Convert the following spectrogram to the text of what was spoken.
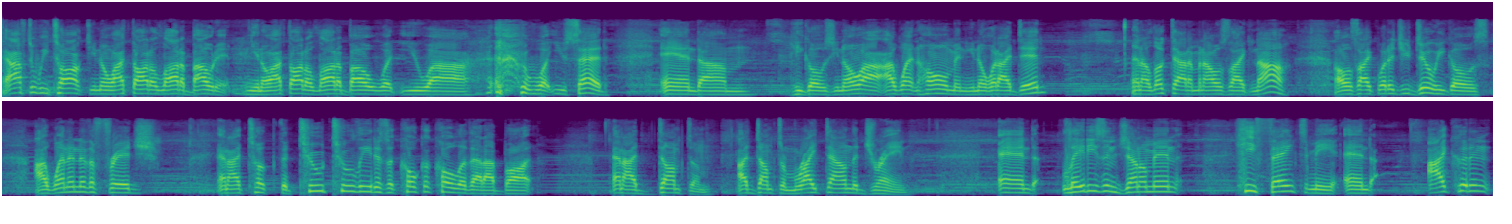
after we talked, you know, I thought a lot about it. You know, I thought a lot about what you, uh, what you said. And, um, he goes, you know, I, I went home and you know what I did? And I looked at him and I was like, nah. I was like, what did you do? He goes, I went into the fridge and I took the two two liters of Coca Cola that I bought and I dumped them. I dumped them right down the drain. And ladies and gentlemen, he thanked me and I couldn't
